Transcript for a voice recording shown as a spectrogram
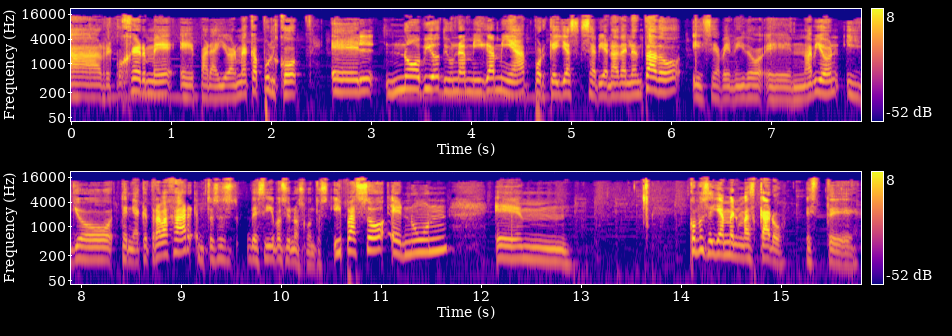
a recogerme eh, para llevarme a Acapulco el novio de una amiga mía porque ellas se habían adelantado y se habían ido en avión y yo tenía que trabajar, entonces decidimos irnos juntos. Y pasó en un em, ¿cómo se llama el más caro? Este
